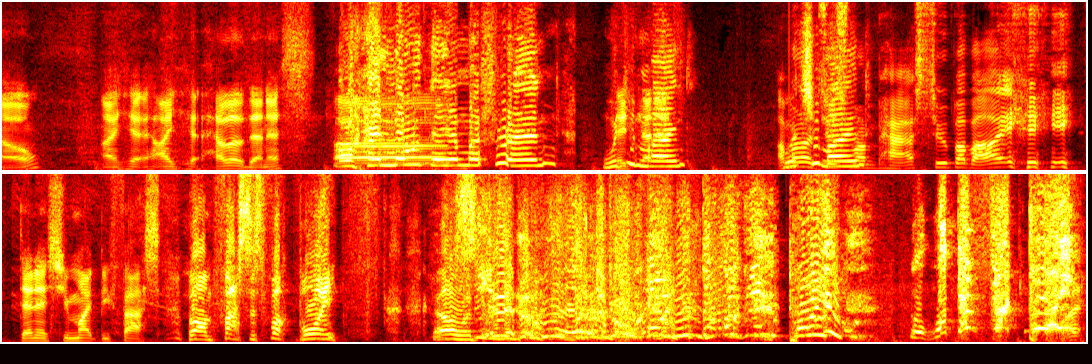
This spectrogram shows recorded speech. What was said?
Oh? I hear, I hello, Dennis. Oh, uh, hello there, my friend. Would Hey, you Dennis. mind? I'm Would gonna you just mind? run past you. Bye bye. Dennis, you might be fast, but I'm fast as fuck, boy! Oh, what the fuck, boy? What the fuck, boy?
